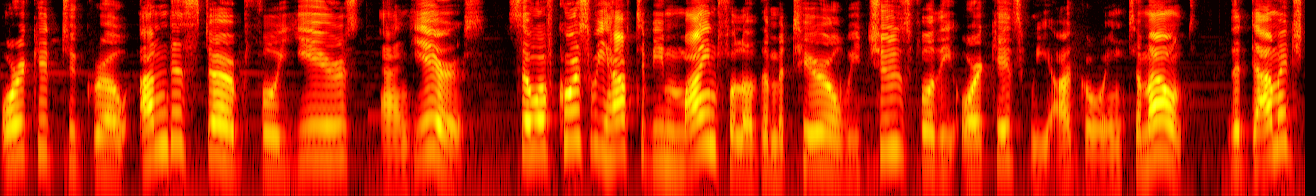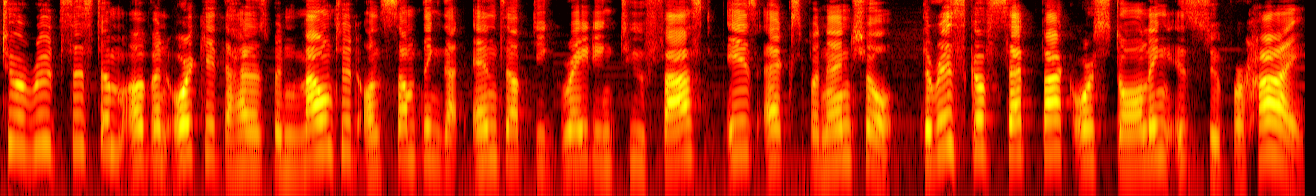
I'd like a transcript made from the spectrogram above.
orchid to grow undisturbed for years and years. So of course we have to be mindful of the material we choose for the orchids we are going to mount. The damage to a root system of an orchid that has been mounted on something that ends up degrading too fast is exponential. The risk of setback or stalling is super high.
